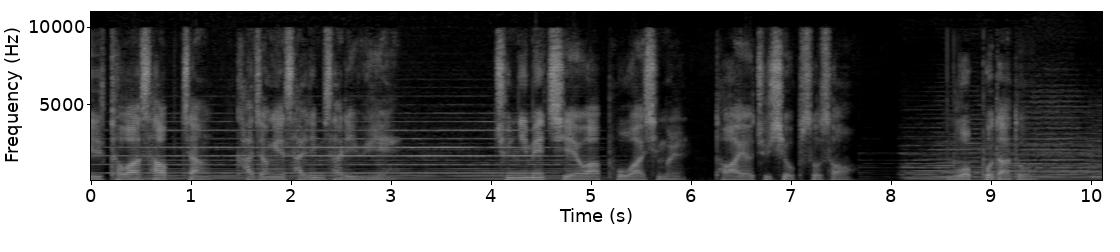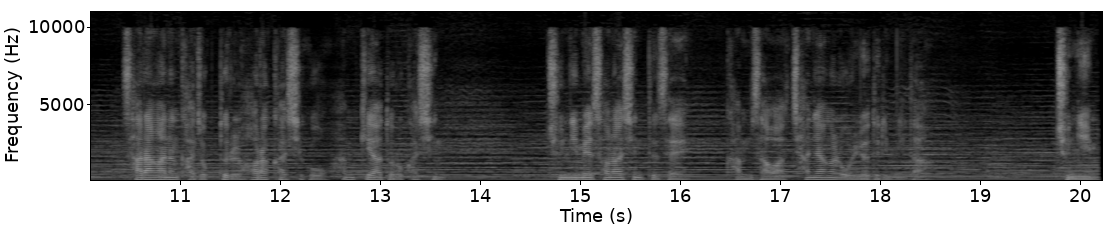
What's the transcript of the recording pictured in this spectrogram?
일터와 사업장, 가정의 살림살이 위에 주님의 지혜와 보호하심을 더하여 주시옵소서. 무엇보다도 사랑하는 가족들을 허락하시고 함께하도록 하신 주님의 선하신 뜻에 감사와 찬양을 올려드립니다. 주님,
